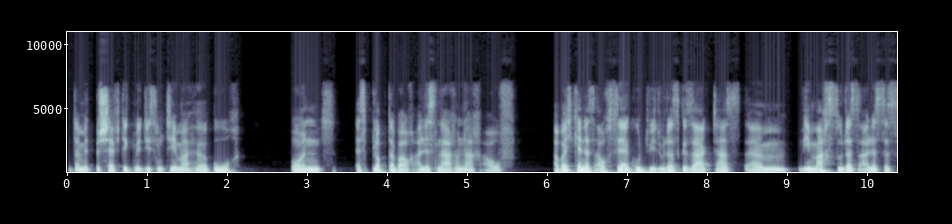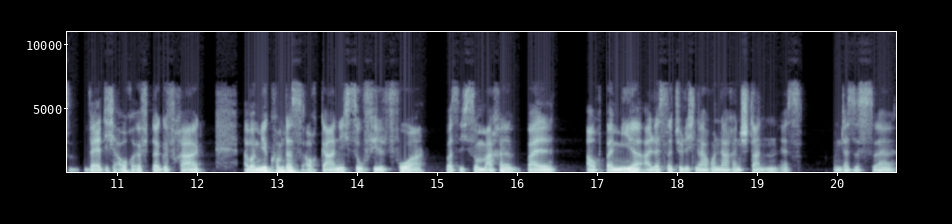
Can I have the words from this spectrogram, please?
damit beschäftigt mit diesem Thema Hörbuch und es ploppt aber auch alles nach und nach auf. Aber ich kenne das auch sehr gut, wie du das gesagt hast. Ähm, wie machst du das alles? Das werde ich auch öfter gefragt. Aber mir kommt das auch gar nicht so viel vor, was ich so mache, weil auch bei mir alles natürlich nach und nach entstanden ist. Und das ist äh,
